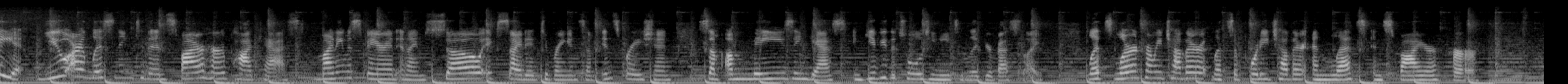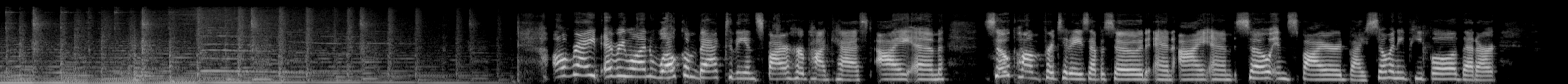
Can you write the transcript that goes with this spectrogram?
Hey, you are listening to the Inspire Her podcast. My name is Farron, and I'm so excited to bring in some inspiration, some amazing guests, and give you the tools you need to live your best life. Let's learn from each other, let's support each other, and let's inspire her. All right, everyone, welcome back to the Inspire Her podcast. I am so pumped for today's episode, and I am so inspired by so many people that are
